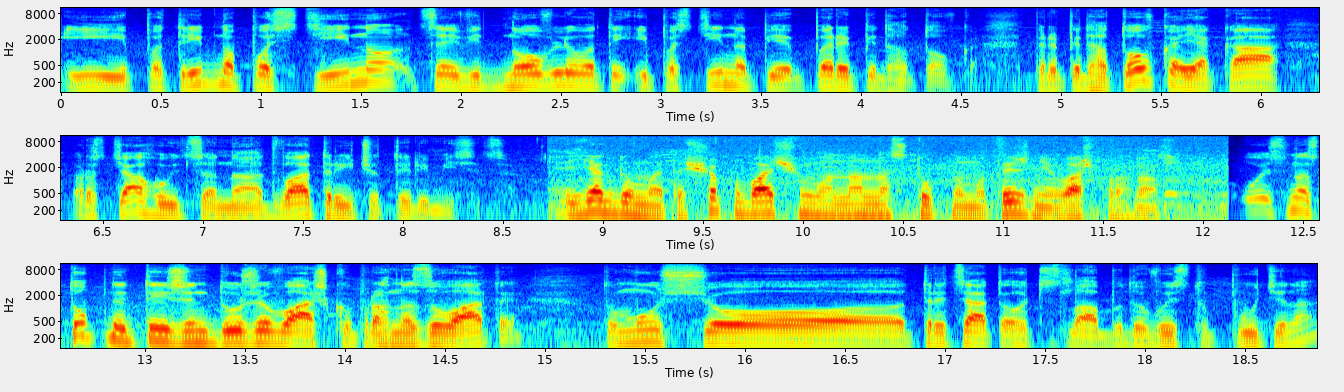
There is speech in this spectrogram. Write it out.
І потрібно постійно це відновлювати і постійно пі- перепідготовка. Перепідготовка, яка розтягується на 2-3-4 місяці. Як думаєте, що побачимо на наступному тижні? Ваш прогноз? Ось наступний тиждень дуже важко прогнозувати, тому що 30-го числа буде виступ Путіна,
